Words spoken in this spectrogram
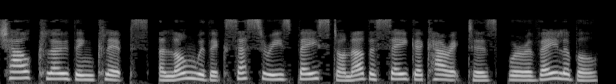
Chao clothing clips, along with accessories based on other Sega characters, were available.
